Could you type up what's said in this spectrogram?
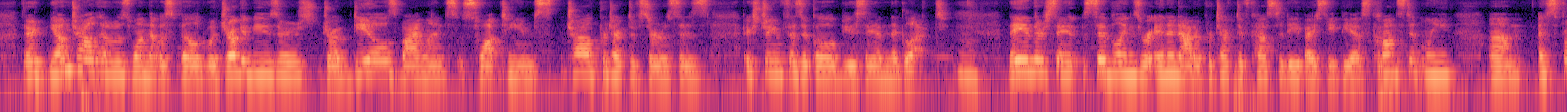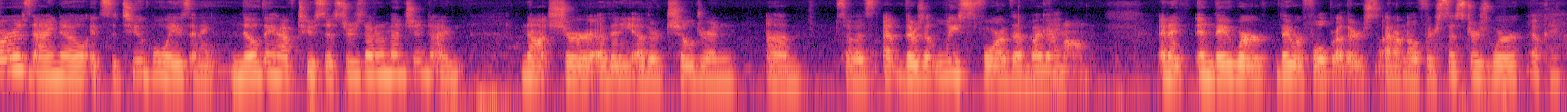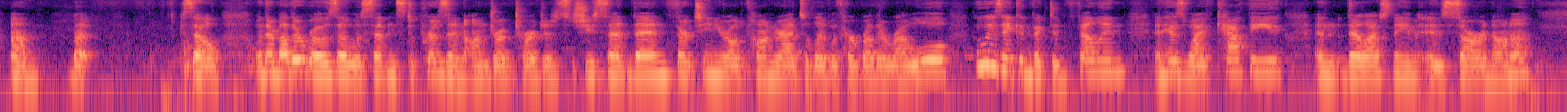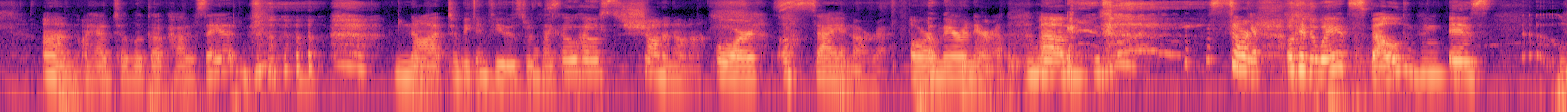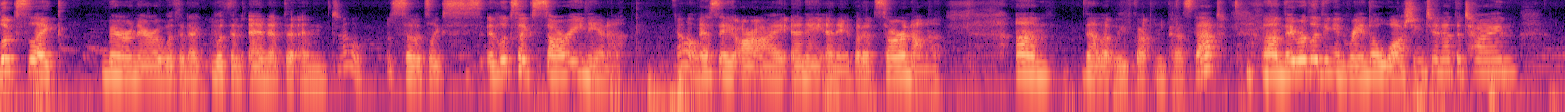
their young childhood was one that was filled with drug abusers, drug deals, violence, SWAT teams, child protective services, extreme physical abuse, and neglect. They and their siblings were in and out of protective custody by CPS constantly. Um, as far as I know, it's the two boys, and I know they have two sisters that are mentioned. I'm not sure of any other children. Um, so as, uh, there's at least four of them by their Okay. mom, and I and they were they were full brothers. I don't know if their sisters were. Okay. Um, but so when their mother Rosa was sentenced to prison on drug charges, she sent then 13-year-old Conrad to live with her brother Raul, who is a convicted felon, and his wife Kathy, and their last name is Saranana. Um, I had to look up how to say it. Not to be confused with my co-host Shauna Nana Or sayonara. or marinara. Um, sorry. Yep. Okay, the way it's spelled is looks like marinara with an with an n at the end. Oh. So it's like it looks like Sari Nana, Oh. S A R I N A N A, but it's Saranana. Um, now that we've gotten past that, um, they were living in Randle, Washington at the time.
